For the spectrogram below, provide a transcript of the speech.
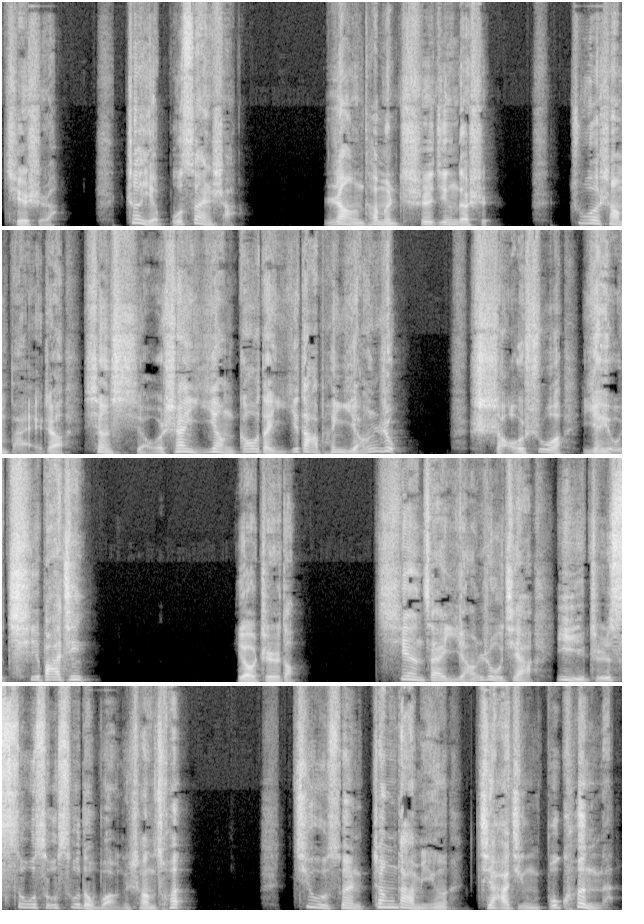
其实啊，这也不算啥。让他们吃惊的是，桌上摆着像小山一样高的一大盆羊肉，少说也有七八斤。要知道，现在羊肉价一直嗖嗖嗖的往上窜，就算张大明家境不困难，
